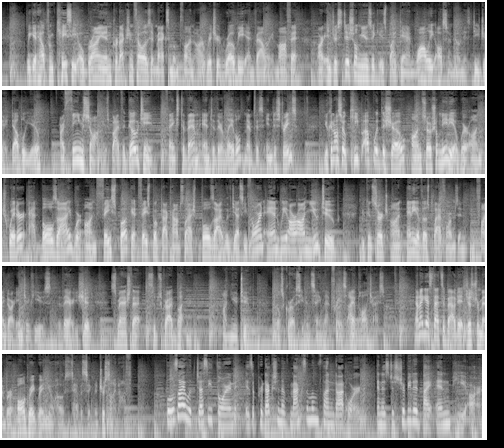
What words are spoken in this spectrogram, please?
We get help from Casey O'Brien. Production fellows at Maximum Fun are Richard Roby and Valerie Moffett. Our interstitial music is by Dan Wally, also known as DJW. Our theme song is by The Go Team, thanks to them and to their label, Memphis Industries. You can also keep up with the show on social media. We're on Twitter at Bullseye. We're on Facebook at facebook.com slash bullseye with Jesse Thorn. And we are on YouTube. You can search on any of those platforms and, and find our interviews there. You should smash that subscribe button on YouTube. Feels gross even saying that phrase. I apologize. And I guess that's about it. Just remember all great radio hosts have a signature sign off. Bullseye with Jesse Thorn is a production of MaximumFun.org and is distributed by NPR.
